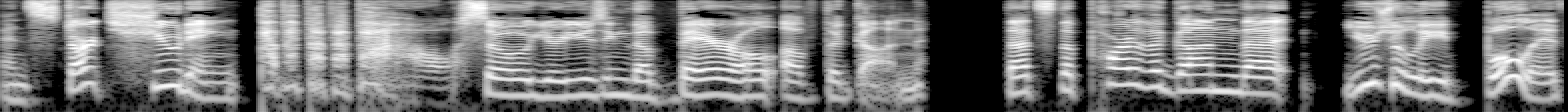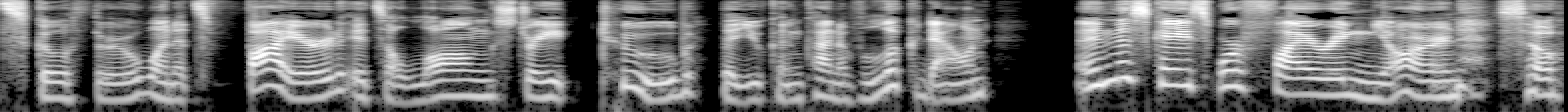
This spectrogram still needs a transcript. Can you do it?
and start shooting. Pow, pow, pow, pow, pow. So you're using the barrel of the gun. That's the part of the gun that usually bullets go through when it's fired. It's a long, straight tube that you can kind of look down. In this case, we're firing yarn. So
